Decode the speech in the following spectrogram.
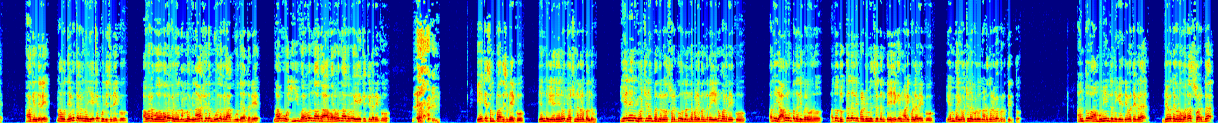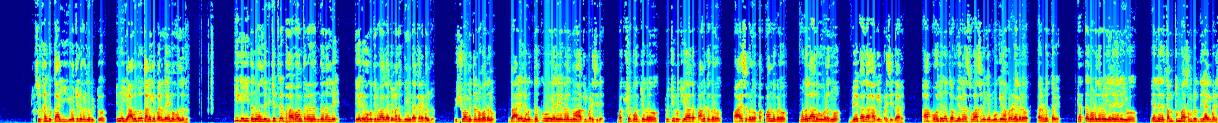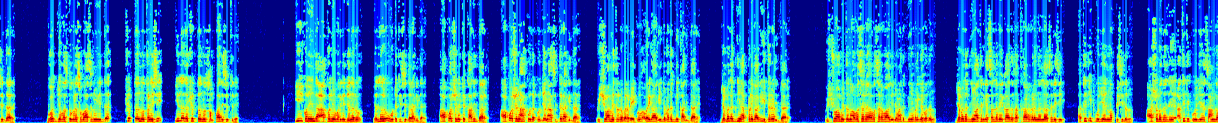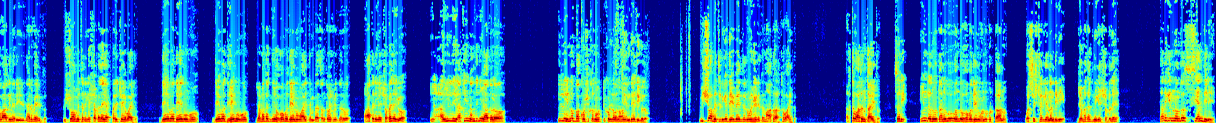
ಹಾಗೆಂದರೆ ನಾವು ದೇವತೆಗಳನ್ನು ಏಕೆ ಪೂಜಿಸಬೇಕು? ಅವರ ವರಗಳು ನಮ್ಮ ವಿನಾಶದ ಮೂಲಗಳಾಗುವುದಾದರೆ ನಾವು ಈ ವರವನ್ನಾದ, ಆ ವರವನ್ನಾದರೂ ಏಕೆ ಕೇಳಬೇಕು? ಏಕೆ ಸಂಪಾದಿಸಬೇಕು ಎಂದು ಏನೇನೋ ಯೋಚನೆಗಳು ಬಂದವು. ಏನೇನು ಯೋಚನೆ ಬಂದರೂ ಸ್ವರ್ಗವು ನನ್ನ ಬಳಿ ಬಂದರೆ ಏನು ಮಾಡಬೇಕು? ಅದು ಯಾವ ರೂಪದಲ್ಲಿ ಬರುವುದು? ಅದು ದುಃಖದಲ್ಲಿ ಪರಿಣಮಿಸದಂತೆ ಹೇಗೆ ಮಾಡಿಕೊಳ್ಳಬೇಕು ಎಂಬ ಯೋಚನೆಗಳು ನಡೆದೊಡವೆ ಬರುತ್ತಿತ್ತು. ಅಂತೂ ಆ ಮುನೀಂದ್ರನಿಗೆ ದೇವತೆಗಳ, ದೇವತೆಗಳು ವರ, ಸ್ವರ್ಗ, ಸುಖ, ದುಃಖ ಈ ಯೋಚನೆಗಳನ್ನು ಬಿಟ್ಟು ಇನ್ನು ಯಾವುದೂ ತಲೆಗೆ ಬರಲೇಬವಲ್ಲದು ಹೀಗೆ ಈತನು ಅಲ್ಲಿ ವಿಚಿತ್ರ ಭಾವಾಂತರಂಗದಲ್ಲಿ ತೇಲಿ ಹೋಗುತ್ತಿರುವಾಗ ಜಮದಗ್ನಿಯಿಂದ ಕರೆ ಬಂತು ವಿಶ್ವಾಮಿತ್ರನು ಹೋದನು. ದಾರಿಯಲ್ಲಿ ಉದ್ದಕ್ಕೂ ಎಲೆಗಳನ್ನು ಹಾಕಿ ಬಡಿಸಿದೆ. ಭಕ್ಷ್ಯ ಭೋಜ್ಯಗಳು, ರುಚಿ ರುಚಿಯಾದ ಪಾನಕಗಳು, ಪಾಯಸಗಳು, ಪಕ್ವಾನ್ನಗಳು ಮೊದಲಾದವುಗಳನ್ನು ಬೇಕಾದ ಹಾಗೆ ಬಡಿಸಿದ್ದಾರೆ. ಆ ಭೋಜನ ದ್ರವ್ಯಗಳ ಸುವಾಸನೆಗೆ ಮೂಗಿನ ಹೊರಳೆಗಳು ಅರಳುತ್ತವೆ. ಎತ್ತ ನೋಡಿದರೂ ಎಲೆ ಎಲೆಯು ಎಲೆ ತುಂಬಾ ಸಮೃದ್ಧಿಯಾಗಿ ಬಡಿಸಿದ್ದಾರೆ. ಭೋಜ್ಯ ವಸ್ತುಗಳ ಸುವಾಸನೆಯು ಇದ್ದ ಕ್ಷುತ್ತನ್ನು ತಳಿಸಿ ಇಲ್ಲದ ಕ್ಷುತ್ತನ್ನು ಸಂಪಾದಿಸುತ್ತಿದೆ. ಈ ಕೊನೆಯಿಂದ ಆ ಕೊನೆಯವರೆಗೆ ಜನರು ಎಲ್ಲರೂ ಊಟಕ್ಕೆ ಸಿದ್ಧರಾಗಿದ್ದಾರೆ. ಆಪೋಷಣಕ್ಕೆ ಕಾದಿದ್ದಾರೆ. ಆಪೋಷಣ ಹಾಕುವುದಕ್ಕೂ ಜನ ಸಿದ್ಧರಾಗಿದ್ದಾರೆ. ವಿಶ್ವಾಮಿತ್ರರು ಬರಬೇಕು, ಅವರಿಗಾಗಿ ಜಮದಗ್ನಿ ಕಾದಿದ್ದಾರೆ. ಜಮದಗ್ನಿಯ ಅಪ್ಪಳಿಗಾಗಿ ಇತರರಿದ್ದಾರೆ. ವಿಶ್ವಾಮಿತ್ರನು ಅವಸರ ಅವಸರವಾಗಿ ಜಮದಗ್ನಿಯ ಬಳಿಗೆ ಹೋದನು. ಜಮದಗ್ನಿ ಆತನಿಗೆ ಸಲ್ಲಬೇಕಾದ ಸತ್ಕಾರಗಳನ್ನೆಲ್ಲ ಸಲ್ಲಿಸಿ ಅತಿಥಿ ಪೂಜೆಯನ್ನು ಒಪ್ಪಿಸಿದನು. ಆಶ್ರಮದಲ್ಲಿ ಅತಿಥಿ ಪೂಜೆಯ ಸಾಂಗವಾಗಿ ನೆರೆ- ನೆರವೇರಿತು. ವಿಶ್ವಾಮಿತ್ರನಿಗೆ ಶಬಲೆಯ ಪರಿಚಯವಾಯಿತು. ದೇವಧೇನುವು ದೇವಧೇನುವು, ಜಮದಗ್ನಿಯ ಹೋಮಧೇನುವಾಯಿತೆಂಬ ಸಂತೋಷವಿದ್ದರು ಆತನಿಗೆ ಶಬಲೆಯು ಇಲ್ಲಿ ಅತಿ ನಂದಿನಿಯಾದಳು. ಇಲ್ಲಿ ಇನ್ನೊಬ್ಬ ಕೋಶಕನು ಹುಟ್ಟಿಕೊಳ್ಳುವನು ಎಂದೇ ದಿಗಲು. ವಿಶ್ವಾಮಿತ್ರನಿಗೆ ದೇವೇಂದ್ರನು ಹೇಳಿದ ಮಾತು ಅರ್ಥವಾಯಿತು. ಅರ್ಥವಾದಂತಾಯಿತು. ಸರಿ ಇಂದನು ತನಗೂ ಒಂದು ಹೋಮಧೇನುವನ್ನು ಕೊಟ್ಟಾನು. ವಸಿಷ್ಠರಿಗೆ ನಂದಿನಿ ಜಮದಗ್ನಿಗೆ ಶಬಲೆ, ತನಗಿನ್ನೊಂದು ಸ್ಯಂದಿನಿ.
